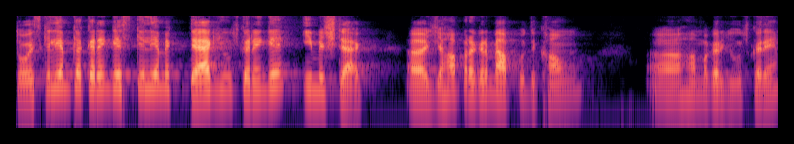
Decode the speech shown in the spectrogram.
तो इसके लिए हम क्या करेंगे? इसके लिए हम एक टैग यूज़ करेंगे इमेज टैग यहाँ पर अगर मैं आपको दिखाऊँ हम अगर यूज़ करें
